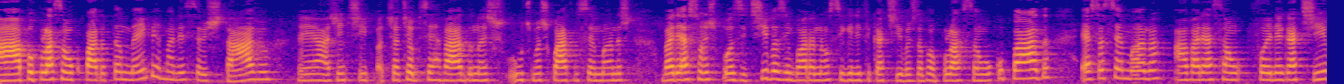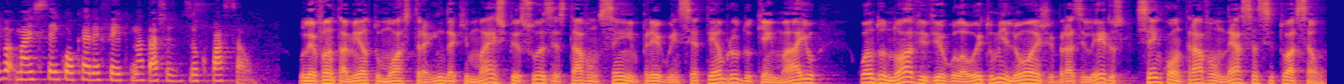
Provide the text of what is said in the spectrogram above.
A população ocupada também permaneceu estável. Né? A gente já tinha observado nas últimas quatro semanas variações positivas, embora não significativas, da população ocupada. Essa semana a variação foi negativa, mas sem qualquer efeito na taxa de desocupação. O levantamento mostra ainda que mais pessoas estavam sem emprego em setembro do que em maio, quando 9,8 milhões de brasileiros se encontravam nessa situação.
